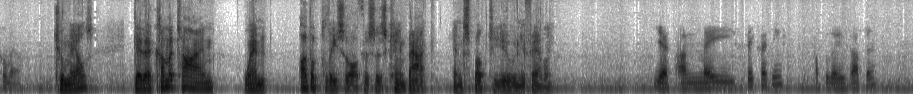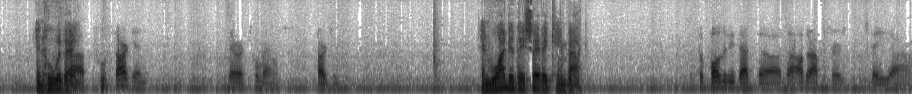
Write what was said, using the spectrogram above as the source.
two male. Two males? Did there come a time when other police officers came back and spoke to you and your family? Yes, on May 6th, I think, a couple days after. And who were they? Uh, two sergeants. There were two males, sergeants. and why did they say they came back? supposedly that the the other officers they uh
